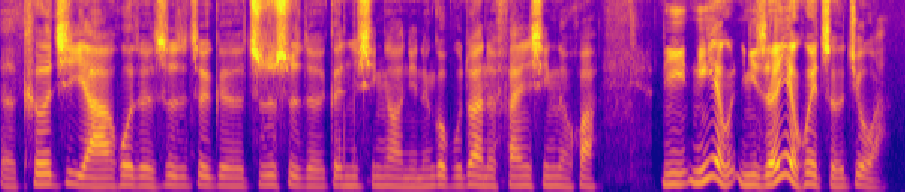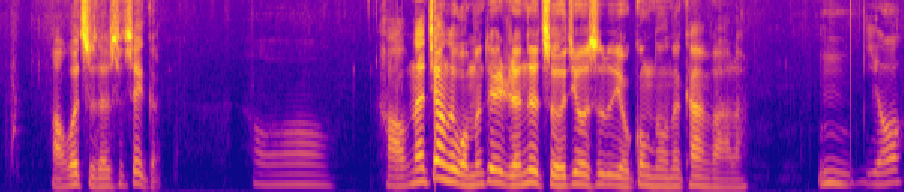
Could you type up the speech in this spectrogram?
呃，科技啊，或者是这个知识的更新啊，你能够不断的翻新的话，你你也你人也会折旧啊，啊，我指的是这个。哦，好，那这样子我们对人的折旧是不是有共同的看法了？嗯，有。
